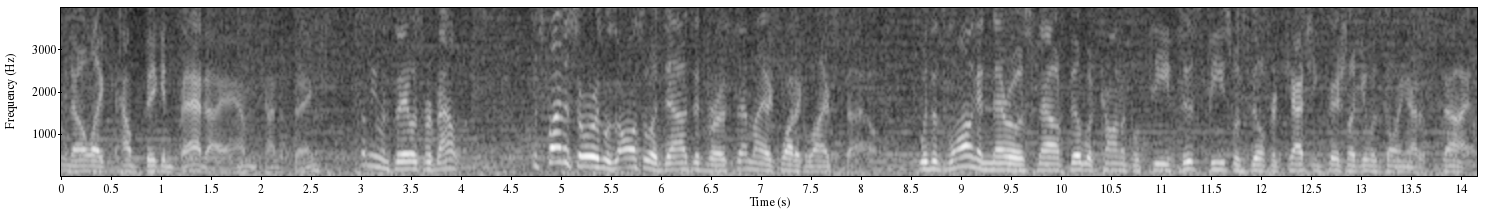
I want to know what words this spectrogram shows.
you know, like how big and bad I am kind of thing. Some even say it was for balance. The Spinosaurus was also adapted for a semi-aquatic lifestyle. With its long and narrow snout filled with conical teeth, this beast was built for catching fish like it was going out of style.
